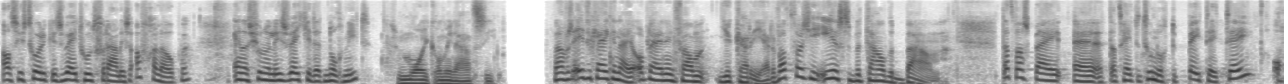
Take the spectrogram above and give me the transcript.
als historicus weet hoe het verhaal is afgelopen. En als journalist weet je dat nog niet. Dat is een mooie combinatie. Laten we eens even kijken naar je opleiding van je carrière. Wat was je eerste betaalde baan? Dat was bij, uh, dat heette toen nog de PTT. Oh.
